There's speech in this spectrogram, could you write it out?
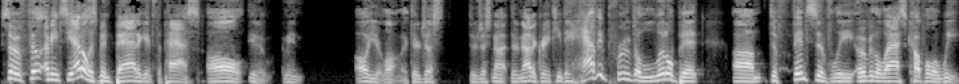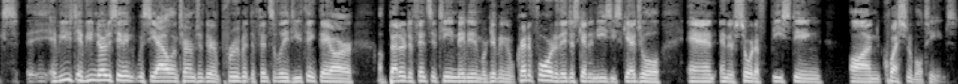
So Phil, I mean, Seattle has been bad against the pass all, you know, I mean, all year long. Like they're just, they're just not, they're not a great team. They have improved a little bit, um, defensively over the last couple of weeks. Have you, have you noticed anything with Seattle in terms of their improvement defensively? Do you think they are a better defensive team maybe than we're giving them credit for? Or do they just get an easy schedule and, and they're sort of feasting on questionable teams?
